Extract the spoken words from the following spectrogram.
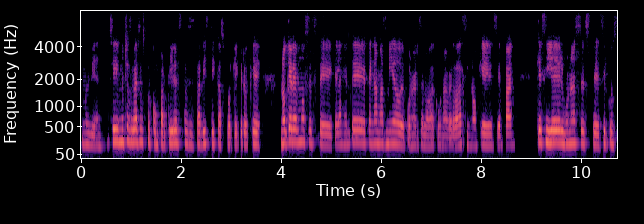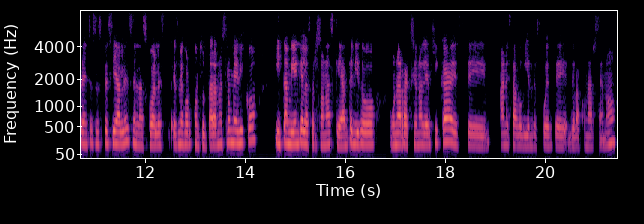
Muy bien. Sí, muchas gracias por compartir estas estadísticas porque creo que no queremos este, que la gente tenga más miedo de ponerse la vacuna, ¿verdad? Sino que sepan que sí hay algunas este, circunstancias especiales en las cuales es mejor consultar a nuestro médico y también que las personas que han tenido una reacción alérgica este, han estado bien después de, vacunarse, ¿no?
